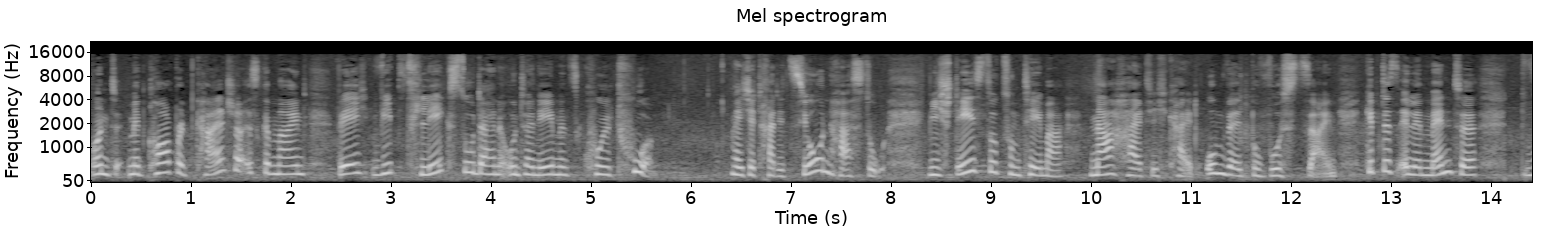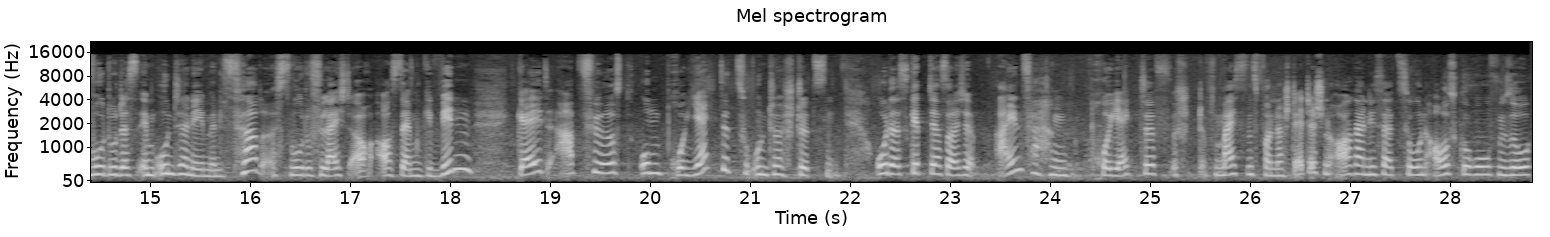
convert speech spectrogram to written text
Und mit Corporate Culture ist gemeint, wie pflegst du deine Unternehmenskultur? Welche Tradition hast du? Wie stehst du zum Thema Nachhaltigkeit, Umweltbewusstsein? Gibt es Elemente, wo du das im Unternehmen förderst, wo du vielleicht auch aus deinem Gewinn Geld abführst, um Projekte zu unterstützen. Oder es gibt ja solche einfachen Projekte, meistens von der städtischen Organisation ausgerufen. So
